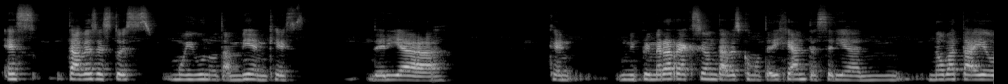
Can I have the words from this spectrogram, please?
es, tal vez esto es muy uno también, que es, diría que mi primera reacción, tal vez como te dije antes, sería no batallo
